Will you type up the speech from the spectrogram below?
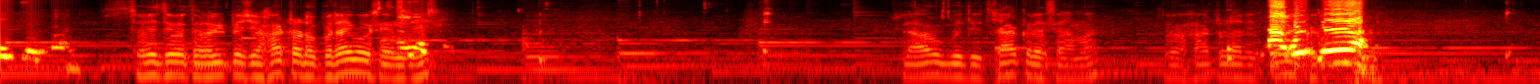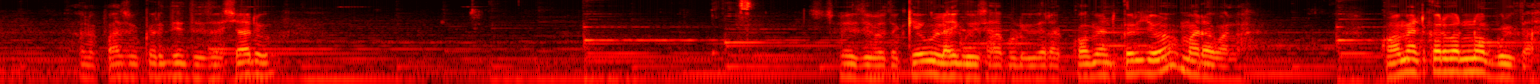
જોઈ જવો તો અલ્પેશે હાટાડો ભરાયો છે અંદર એટલે આવું બધું થયા કરે છે આમાં. તો હાટડાની હાલો પાછું કરી દીધું છે સારું. જોઈ જવો તો કેવું લાગ્યું છે આપણું જરા કોમેન્ટ કરજો મારા વાલા. કોમેન્ટ કરવાનું ન ભૂલતા.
